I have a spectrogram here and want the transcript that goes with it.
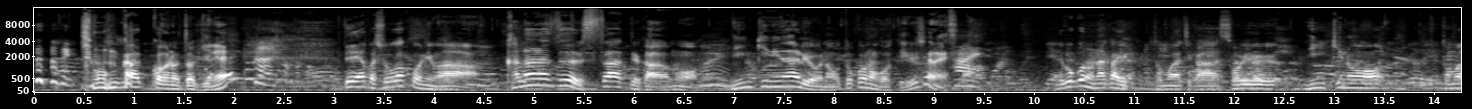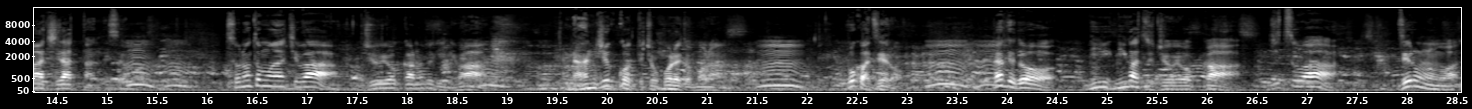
小学校の時ね。でやっぱ小学校には必ずスターっていうかもう人気になるような男の子っているじゃないですか、はい。で僕の仲いい友達がそういう人気の友達だったんですよ、うんうん。その友達は14日の時には何十個ってチョコレートもらうの。うん僕はゼロ。うん。だけど 2, 2月14日実はゼロのは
